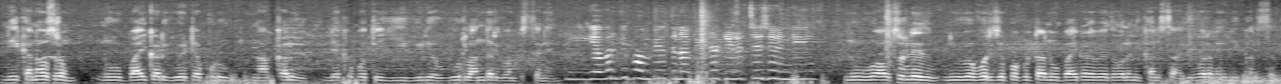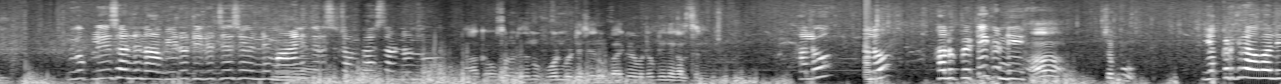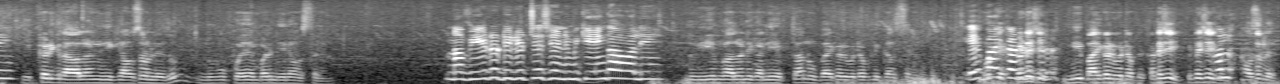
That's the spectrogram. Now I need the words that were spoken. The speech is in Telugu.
నీకు అనవసరం నువ్వు బాయ్ కాడికి పోయేటప్పుడు నా కలువు లేకపోతే ఈ వీడియో ఊర్లో అందరికి పంపిస్తాను నేను. ఎవరికి పంపించద్దు నా వీడియో డిలీట్ చేసేయండి. నువ్వు అవసరం లేదు నువ్వు ఎవరికి చెప్పకుండా నువ్వు బాయ్ కాడికి పోతే వల్ల నీకు కలుస్తా ఎవరనేది నీకు కలుస్తుంది. ఇదిగో ప్లీజ్ అండి నా వీడియో డిలీట్ చేసేయండి మా ఆయన తెలిసి చంపేస్తాడు నన్ను. నాకు అవసరం లేదు నువ్వు ఫోన్ పెట్టేసి నువ్వు బాయ్ కాడికి పోయేటప్పుడు నేనే కలుస్తాను. హలో? హలో? హలో పెట్టేయకండి. చెప్పు. ఎక్కడికి రావాలి? ఇక్కడికి రావాలని నీకు అవసరం లేదు. నువ్వు పోయేం పడి నేనే వస్తాను. నా వీడియో డిలీట్ చేసేయండి మీకు ఏం కావాలి? నువ్వు ఏం కావాలో నీకు అన్నీ చెప్తా. నువ్వు బాయ్ కాడికి పోయేటప్పుడు నీకు కలుస్తాను. ఏ పెట్టేసి మీ బాయ్ కాడికి పెట్టేటప్పుడు. కట్టేసి పెట్టేసి. అవసరం లేదు.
